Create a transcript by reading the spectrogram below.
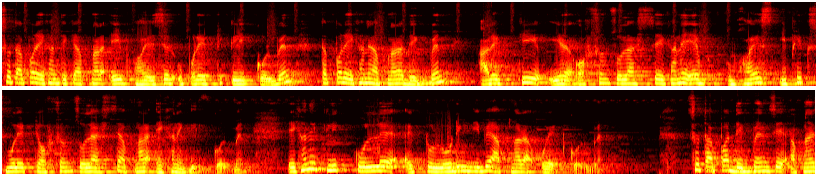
সো তারপর এখান থেকে আপনারা এই ভয়েসের উপরে একটি ক্লিক করবেন। তারপর এখানে আপনারা দেখবেন আরেকটি ইয়ে অপশন চলে আসছে। এখানে এ ভয়েস ইফেক্টস বলে একটি অপশন চলে আসছে। আপনারা এখানে ক্লিক করবেন। এখানে ক্লিক করলে একটু লোডিং নিবে, আপনারা ওয়েট করবেন। সো তারপর দেখবেন যে আপনার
